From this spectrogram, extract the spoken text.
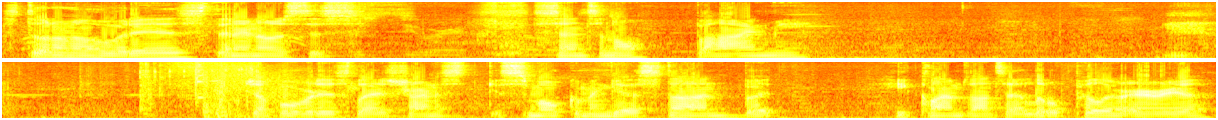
Still don't know who it is. Then I noticed this sentinel behind me. Jump over this ledge trying to smoke him and get a stun, but he climbs onto that little pillar area.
